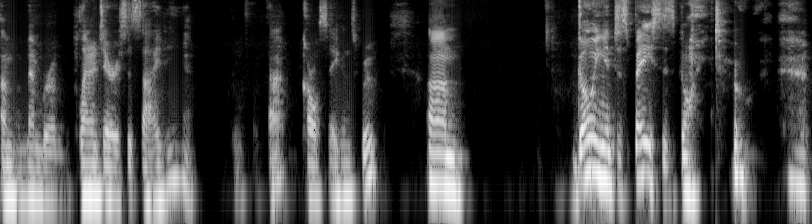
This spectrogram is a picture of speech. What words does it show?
I'm a member of the Planetary Society and things like that, Carl Sagan's group. Um, going into space is going to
